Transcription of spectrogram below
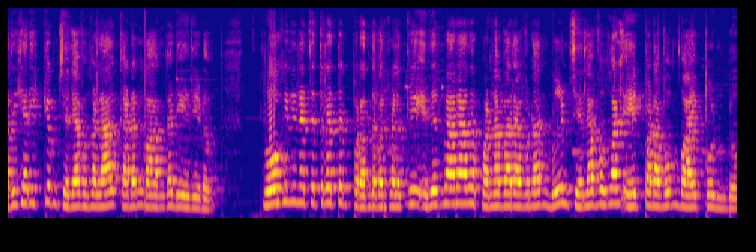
அதிகரிக்கும் செலவுகளால் கடன் வாங்க நேரிடும். ரோகிணி நட்சத்திரத்தில் பிறந்தவர்களுக்கு எதிர்பாராத பணவரவுடன் வீண் செலவுகள் ஏற்படவும் வாய்ப்புண்டு.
